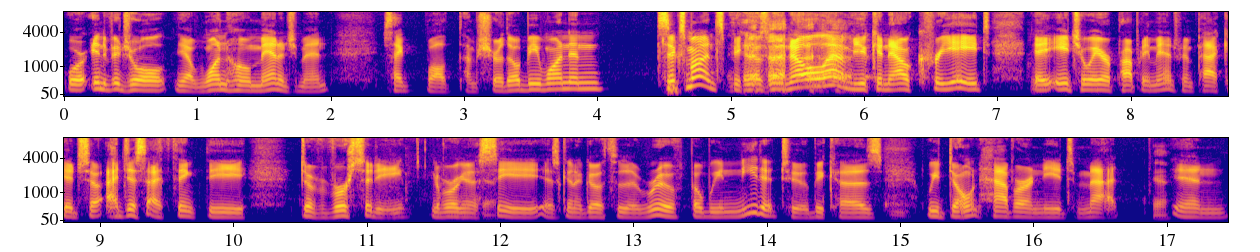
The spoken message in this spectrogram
or individual, you know, one home management. It's like, well, I'm sure there'll be one in six months because with an LLM you can now create a HOA or property management package. So I just I think the diversity that we're going to see is going to go through the roof, but we need it to because mm. we don't have our needs met Yeah. in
